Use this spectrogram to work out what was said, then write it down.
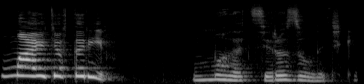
мають авторів. Молодці, розумнички.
